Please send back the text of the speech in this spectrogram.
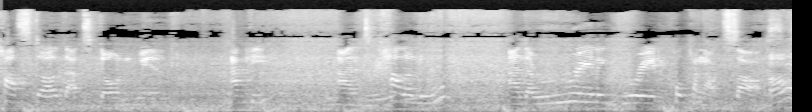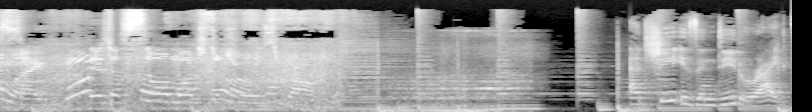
pasta that's done with ackee and callaloo and a really great coconut sauce. Oh my so god! There's just so, so much to choose from. She is indeed right.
